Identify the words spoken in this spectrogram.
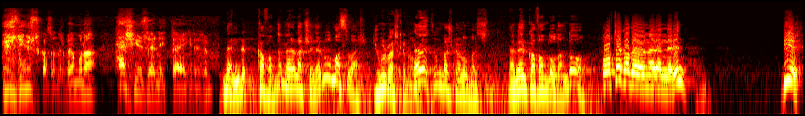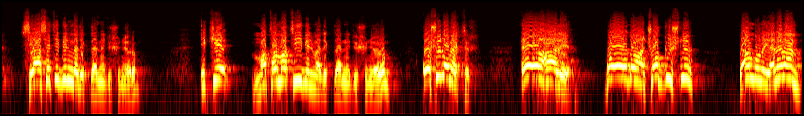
Yüzde yüz kazanır. Ben buna her şey üzerine iddiaya girerim. Benim de kafamda Meral Akşener'in olması var. Cumhurbaşkanı olması. Evet, Cumhurbaşkanı olması için. Yani benim kafamda olan da o. ortak aday önerenlerin bir, siyaseti bilmediklerini düşünüyorum. İki, matematiği bilmediklerini düşünüyorum. O şu demektir. Ey ahali, bu Erdoğan çok güçlü, ben bunu yenemem.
